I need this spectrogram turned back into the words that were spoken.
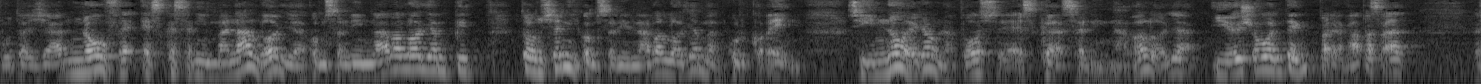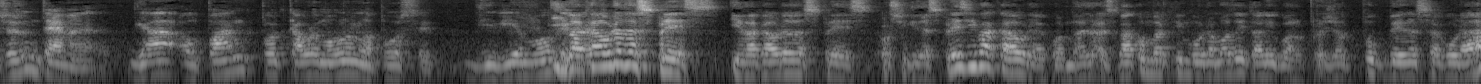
putejar, no ho fe... és que se n'hi va anar l'olla, com se n'hi anava l'olla amb Pete Townshend i com se n'hi anava l'olla amb en Kurt Cobain. O sigui, no era una pose, és que se n'hi anava l'olla. I jo això ho entenc perquè m'ha passat. Això és un tema. Ja el punk pot caure molt en la pose. Hi havia molt... I que- va caure després, i va caure després. O sigui, després hi va caure, quan va, es va convertir en una moda i tal igual. Però jo et puc ben assegurar,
